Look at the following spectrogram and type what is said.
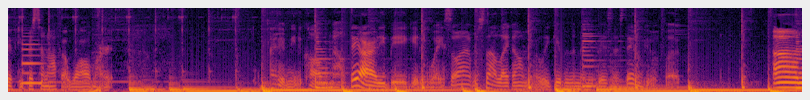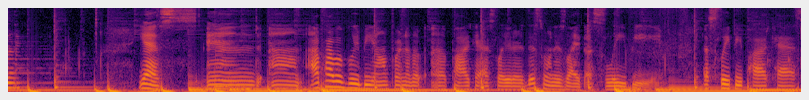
50% off at Walmart. I didn't mean to call them out. They already big anyway, so I'm, it's not like I'm really giving them any business. They don't give a fuck. Um, yes, and um, I'll probably be on for another uh, podcast later. This one is like a sleepy, a sleepy podcast.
